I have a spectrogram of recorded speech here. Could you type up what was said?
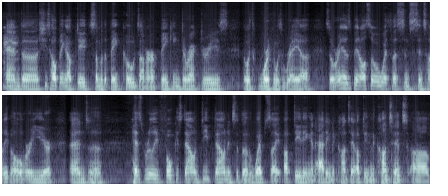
and uh, she's helping update some of the bank codes on our banking directories with working with Rhea. So Rhea's been also with us since since Honeybell over a year, and uh, has really focused down deep down into the website, updating and adding the content, updating the content, uh,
